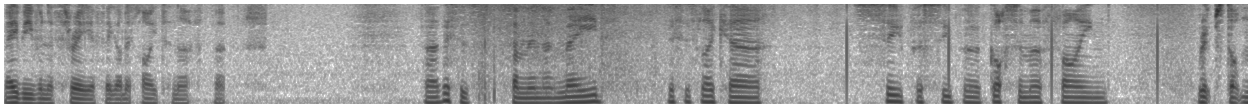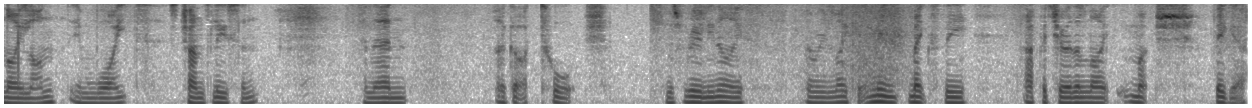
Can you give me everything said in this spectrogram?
Maybe even a 3 if they got it light enough. But uh, This is something I made. This is like a super, super gossamer fine ripstop nylon in white. It's translucent. And then I got a torch. It's really nice. I really like it. It mean, makes the aperture of the light much bigger.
